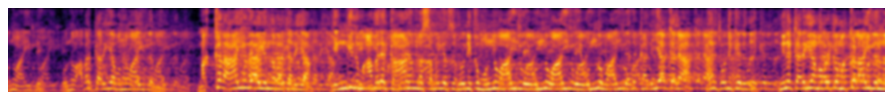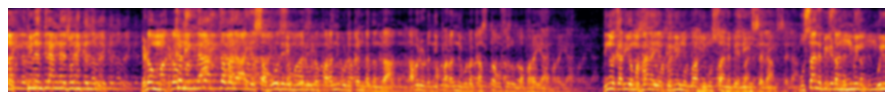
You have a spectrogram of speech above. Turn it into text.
ഒന്നും ആയില്ലേ ഒന്നും അവർക്കറിയാം ഒന്നും ആയില്ലെന്ന് മക്കളായില്ല എന്ന് അവർക്കറിയാം എങ്കിലും അവരെ കാണുന്ന സമയത്ത് ചോദിക്കും ഒന്നും ആയില്ലേ ഒന്നും ആയില്ലേ ഒന്നും ആയില്ലേ അത് കളിയാക്കല. അങ്ങനെ ചോദിക്കരുത്. നിനക്കറിയാം അവർക്ക് മക്കളായില്ലെന്ന്. പിന്നെ എന്തിനാ അങ്ങനെ ചോദിക്കുന്നത്? എടോ മക്കളില്ലാത്തവരായ സഹോദരിമാരോട് പറഞ്ഞു കൊടുക്കേണ്ടത് എന്താ അവരോട് നീ പറഞ്ഞു കൊടുക്ക പറയാൻ. നിങ്ങൾക്കറിയോ മഹാനായ കലീമുല്ലാഹി മുസാ നബി അലിഹിസ്സലാം മുസാ നബിയുടെ മുമ്പിൽ ഒരു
